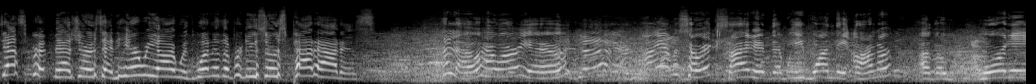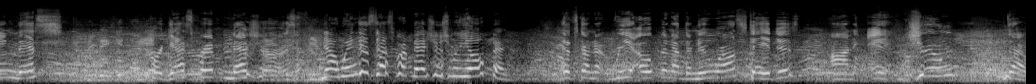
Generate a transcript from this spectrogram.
Desperate Measures, and here we are with one of the producers, Pat Addiss. Hello, how are you? Good. I am so excited that we won the honor of awarding this for Desperate Measures. Now, when does Desperate Measures reopen? It's going to reopen at the New World Stages on eh, June. No,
